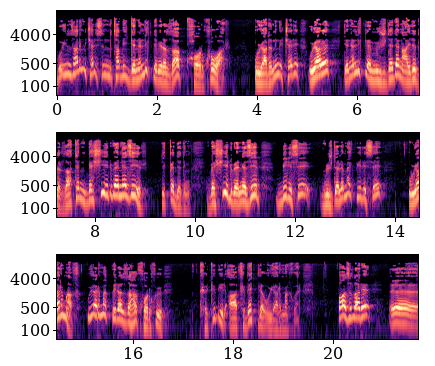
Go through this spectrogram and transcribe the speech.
Bu inzarın içerisinde tabii genellikle biraz daha korku var. Uyarının içeri, uyarı genellikle müjdeden ayrıdır. Zaten beşir ve nezir. Dikkat edin. Beşir ve nezir birisi müjdelemek, birisi uyarmak. Uyarmak biraz daha korku, kötü bir akıbetle uyarmak var. Bazıları e,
